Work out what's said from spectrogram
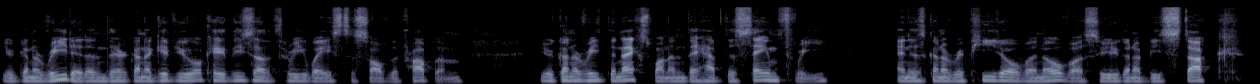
You're gonna read it, and they're gonna give you okay. These are the three ways to solve the problem you're going to read the next one and they have the same three and it's going to repeat over and over so you're going to be stuck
